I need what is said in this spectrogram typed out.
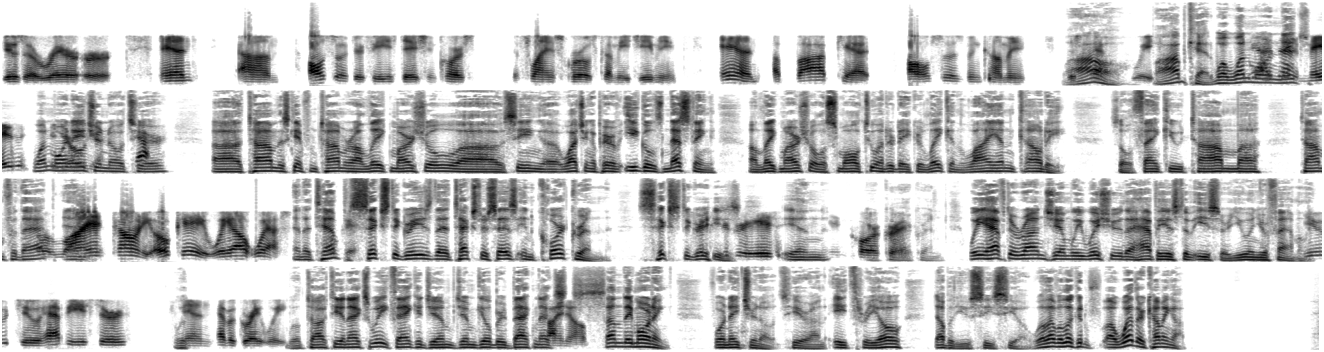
There's a rarer. And um, also at their feeding station, of course, the flying squirrels come each evening. And a bobcat also has been coming Wow, bobcat. Well, one Yeah, more nature. amazing? One more nature yeah. notes Yeah. here. Uh, Tom, this came from Tom around Lake Marshall, uh, seeing, uh, watching a pair of eagles nesting on Lake Marshall, a small 200 acre lake in Lyon County. So thank you, Tom, uh, Tom, for that. Oh, Lyon County. Okay, way out west. An attempt, Okay. six degrees, the texter says, in Corcoran. Six degrees, degrees in, in Corcoran. We have to run, Jim. We wish you the happiest of Easter, you and your family. You too. Happy Easter Well- and have a great week. We'll talk to you next week. Thank you, Jim. Jim Gilbert back next Sunday morning for Nature Notes here on 830 WCCO. We'll have a look at uh, weather coming up.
